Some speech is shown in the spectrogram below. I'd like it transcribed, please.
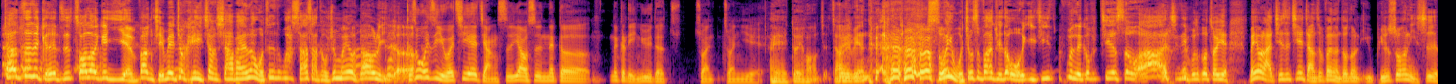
他真的可能只是抓到一个眼放前面就可以这样瞎拍，那我真的哇傻傻的，我觉得蛮有道理的。可是我一直以为企业讲师要是那个那个领域的专专业，哎，对哈，讲到这边 所以我就是发觉到我已经不能够接受啊，经济不够专业。没有啦，其实今天讲是分很多种领域，比如说你是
